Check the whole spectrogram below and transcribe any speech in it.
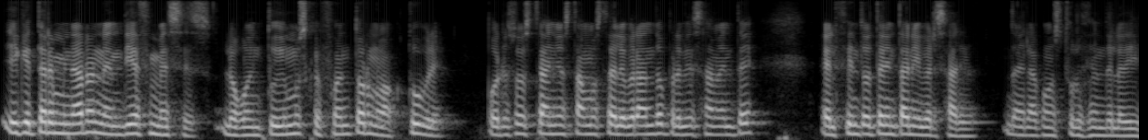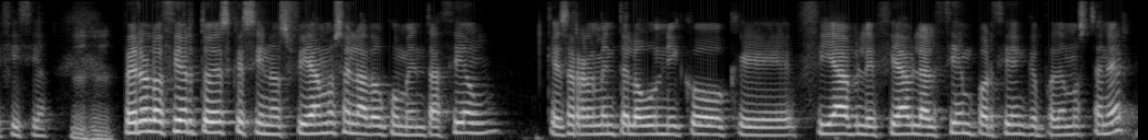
y que terminaron en 10 meses. Luego intuimos que fue en torno a octubre. Por eso este año estamos celebrando precisamente el 130 aniversario de la construcción del edificio. Pero lo cierto es que si nos fiamos en la documentación, que es realmente lo único que fiable, fiable al 100% que podemos tener,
